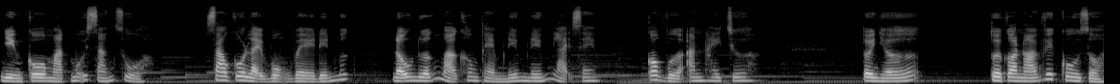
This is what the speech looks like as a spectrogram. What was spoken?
Nhìn cô mặt mũi sáng sủa. Sao cô lại vụng về đến mức nấu nướng mà không thèm nếm nếm lại xem có vừa ăn hay chưa? Tôi nhớ, tôi có nói với cô rồi.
